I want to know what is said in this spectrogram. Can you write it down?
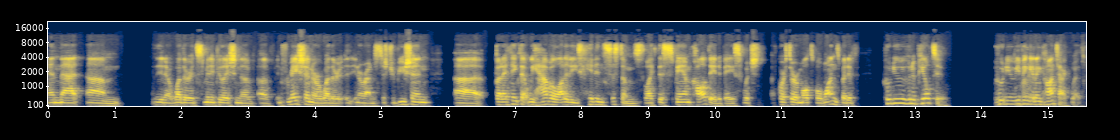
and that um, you know whether it's manipulation of, of information or whether you know around its distribution uh, but I think that we have a lot of these hidden systems, like this spam call database, which, of course, there are multiple ones. But if who do you even appeal to? Who do you even get in contact with?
